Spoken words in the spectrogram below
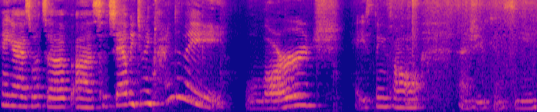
Hey guys, what's up? Uh, so today I'll be doing kind of a large Hastings haul, as you can see.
